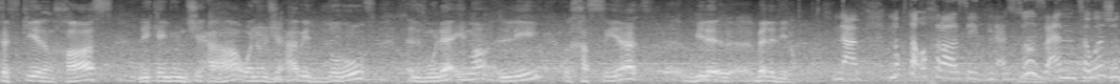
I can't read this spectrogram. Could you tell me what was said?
تفكيرا خاص لكي ننجحها وننجحها بالظروف الملائمة للخاصيات بلدنا. نعم نقطة أخرى سيد بن عزوز عن تواجد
